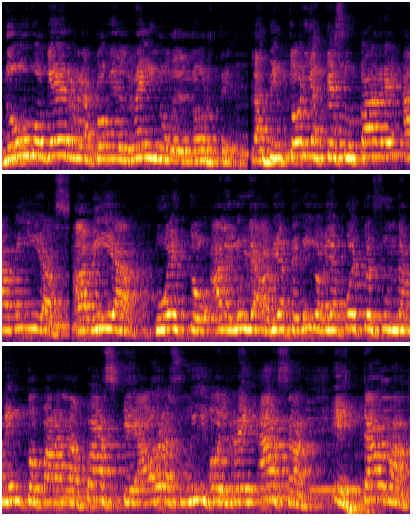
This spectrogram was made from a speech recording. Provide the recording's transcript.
No hubo guerra con el reino del norte. Las victorias que su padre había, había puesto, aleluya, había tenido, había puesto el fundamento para la paz que ahora su hijo, el rey Asa, estaba,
